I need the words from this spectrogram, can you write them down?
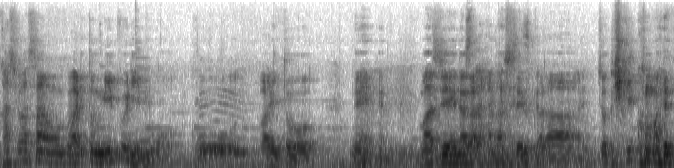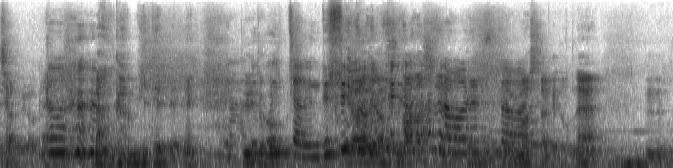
柏さん割と身振りもこう割とね交えながら話してるからちょっと引き込まれちゃうよね。なんか見ててね。いや動いちゃうんですよ。伝わる伝わる。思いましたけどね。うん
